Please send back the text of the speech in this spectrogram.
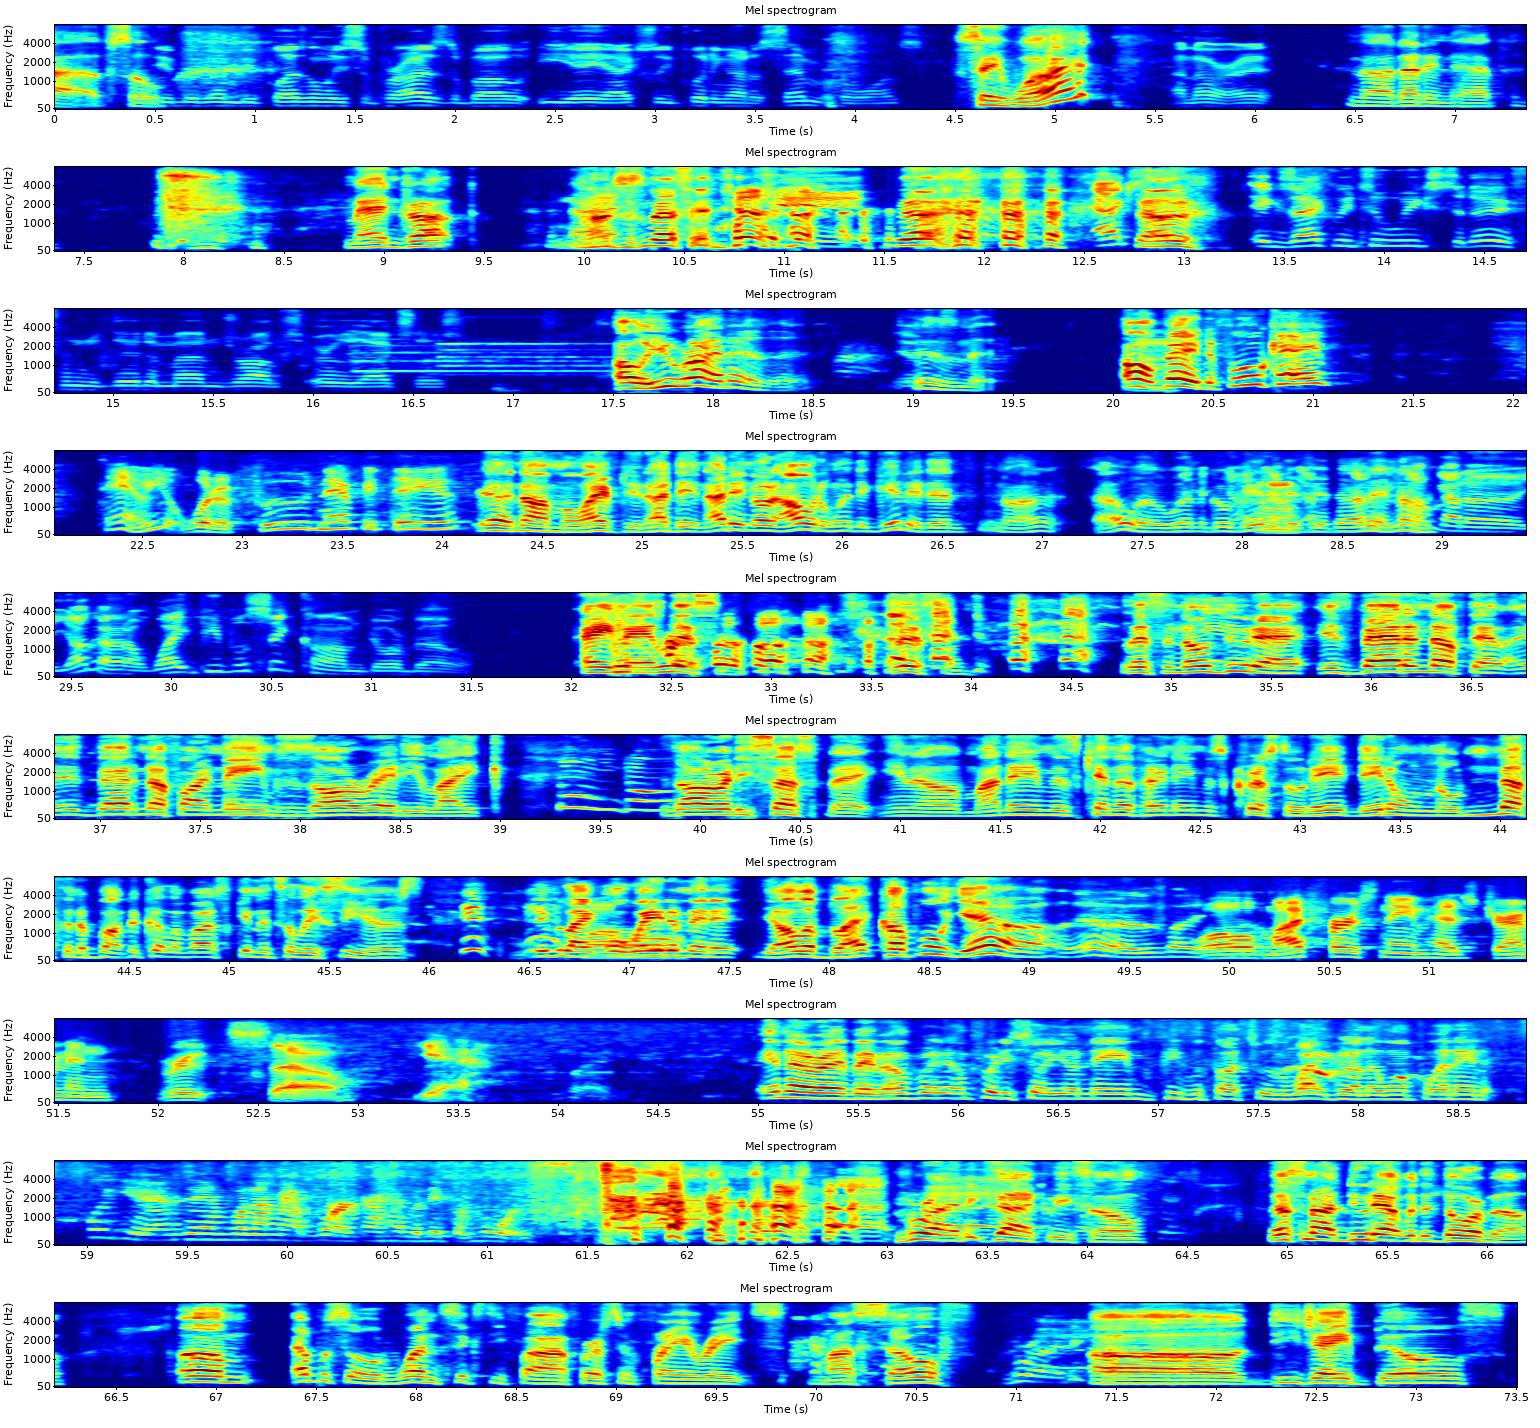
five. So People are gonna be pleasantly surprised about EA actually putting out a sim for once. say what? I know, right? No, that didn't happen. Madden dropped. No, I'm just messing. Yeah. Actually, No. exactly two weeks today from the day that Madden drops early access. Oh, you're right, isn't it? Yep. Isn't it? Oh, Hmm. babe, the food came. Damn, you ordered food and everything. Yeah, no, my wife did. I didn't. I didn't know that. I would have went to get it, and you know, I, I would have went to go get it if it, I didn't Y'all know. got a y'all got a white people sitcom doorbell. Hey, man, listen, listen, listen. Don't do that. It's bad enough that it's bad enough. Our names is already like Dong, dong. it's already suspect. You know, my name is Kenneth. Her name is Crystal. They they don't know nothing about the color of our skin until they see us. They be like, oh, wait a minute, y'all a black couple? Yeah, yeah. It's like, well, my first name has German roots, so yeah. ain't that right, baby? I'm pretty, I'm pretty sure your name. People thought you was a white girl at one point, ain't it? Well, yeah, and then when I'm at work, I have a different voice. right, exactly. So let's not do that with the doorbell. Um, episode 165, first in frame rates. Myself, Right. uh, DJ Bills.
